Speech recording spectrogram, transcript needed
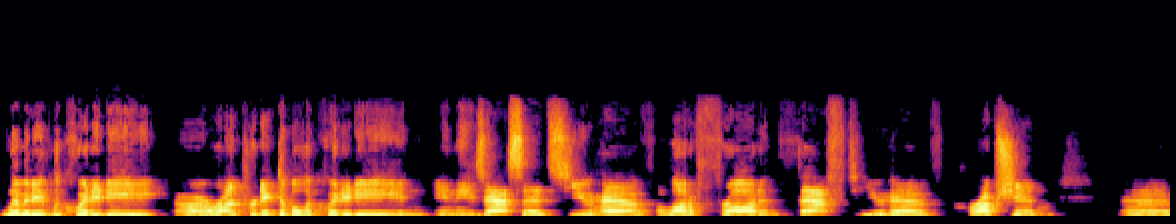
limited liquidity or unpredictable liquidity in, in these assets. You have a lot of fraud and theft. You have corruption, uh,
